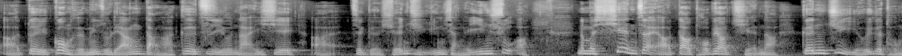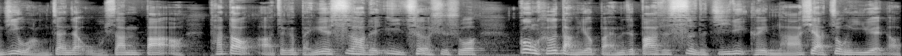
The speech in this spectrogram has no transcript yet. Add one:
啊，对共和民主两党啊，各自有哪一些啊这个选举影响的因素啊？那么现在啊，到投票前呢，根据有一个统计网站在五三八啊，它到啊这个本月四号的预测是说，共和党有百分之八十四的几率可以拿下众议院啊，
